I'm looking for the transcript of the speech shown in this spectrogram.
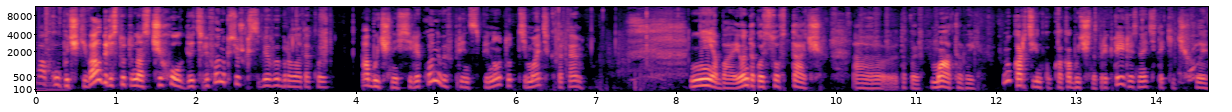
Покупочки Wildberries. Тут у нас чехол для телефона. Ксюшка себе выбрала такой обычный силиконовый, в принципе, но тут тематика такая небо. И он такой soft-touch, э, такой матовый. Ну, картинку, как обычно, приклеили, знаете, такие чехлы.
